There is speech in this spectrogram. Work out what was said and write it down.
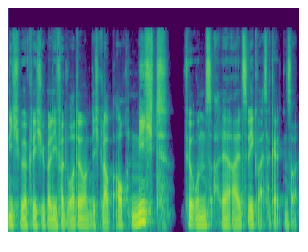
nicht wirklich überliefert wurde und ich glaube auch nicht für uns alle als Wegweiser gelten soll.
